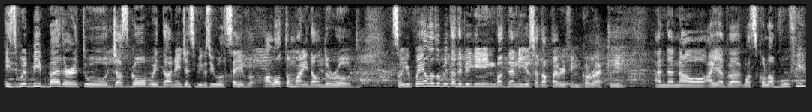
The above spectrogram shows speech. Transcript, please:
it will be better to just go with an agency because you will save a lot of money down the road. So you pay a little bit at the beginning, but then you set up everything correctly. And then now I have a, what's called a WOFE,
